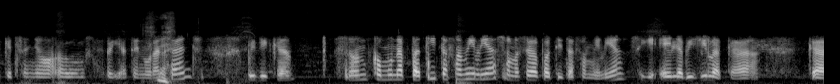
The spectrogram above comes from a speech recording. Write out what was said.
Aquest senyor el Henry ja té 90 anys, vull dir que són com una petita família, són la seva petita família, o sigui, ella vigila que, que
